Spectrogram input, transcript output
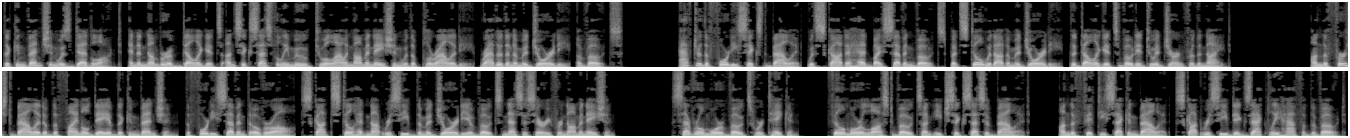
The convention was deadlocked, and a number of delegates unsuccessfully moved to allow a nomination with a plurality, rather than a majority, of votes. After the 46th ballot, with Scott ahead by seven votes but still without a majority, the delegates voted to adjourn for the night. On the first ballot of the final day of the convention, the 47th overall, Scott still had not received the majority of votes necessary for nomination. Several more votes were taken. Fillmore lost votes on each successive ballot. On the 52nd ballot, Scott received exactly half of the vote.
